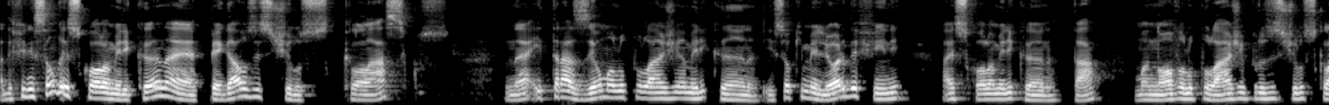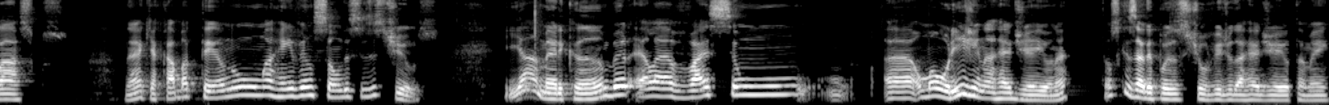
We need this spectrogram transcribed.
A definição da escola americana é pegar os estilos clássicos né, e trazer uma lupulagem americana. Isso é o que melhor define a escola americana, tá? Uma nova lupulagem para os estilos clássicos, né, que acaba tendo uma reinvenção desses estilos. E a American Amber, ela vai ser um, uh, uma origem na Red Ale, né? Então, se quiser depois assistir o vídeo da Red Ale também,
